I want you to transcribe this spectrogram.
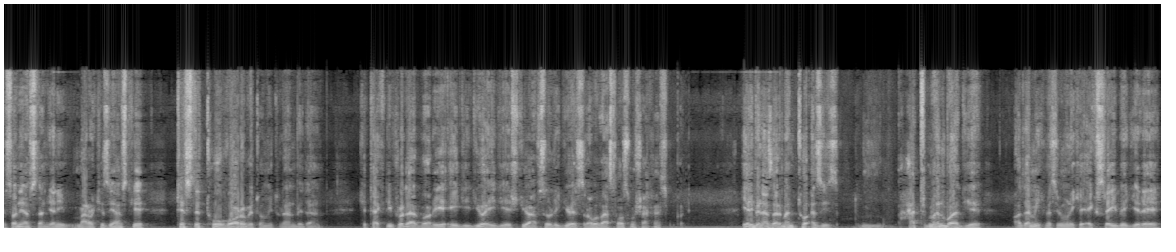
کسانی هستن. یعنی مراکزی هست که تست تووا رو به تو می‌تونن بدن که تکلیف رو درباره ADD و ADHD و افسردگی و اضطراب و وسواس مشخص می‌کنه. یعنی به نظر من تو عزیز حتما باید یه آدمی مثل میمونه که اکس ری بگیره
